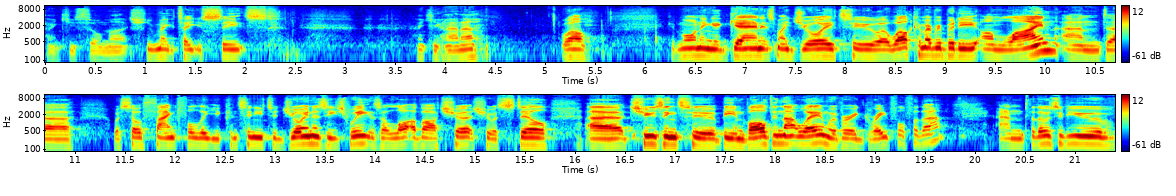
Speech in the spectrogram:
Thank you so much. You may take your seats. Thank you, Hannah. Well, good morning again. It's my joy to uh, welcome everybody online and uh, We're so thankful that you continue to join us each week. There's a lot of our church who are still uh, choosing to be involved in that way, and we're very grateful for that. And for those of you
